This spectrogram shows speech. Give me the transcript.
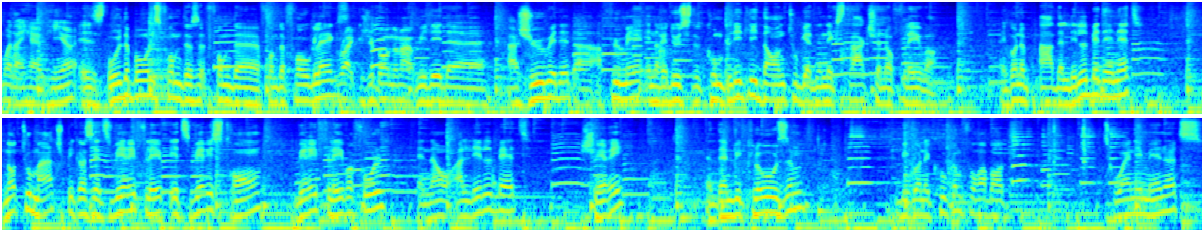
What I have here is all the bones from the from the from the frog legs. Right, because you bone them out. We did a, a jus with it, a, a fumé, and reduced it completely down to get an extraction of flavor. I'm gonna add a little bit in it, not too much because it's very it's very strong, very flavorful. And now a little bit sherry, and then we close them. We're gonna cook them for about 20 minutes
